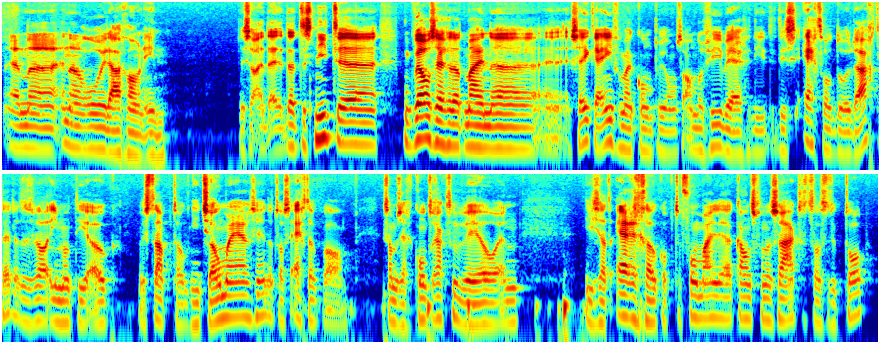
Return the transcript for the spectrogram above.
En, eh, en dan rol je daar gewoon in. Dus eh, dat is niet, eh, moet ik wel zeggen dat mijn, zeker een van mijn compagnons, Ander Vierbergen, die, het is echt wel doordacht. Hè? Dat is wel iemand die ook, we stapten ook niet zomaar ergens in. Dat was echt ook wel, ik zou maar zeggen, contractueel. En die zat erg ook op de formele kant van de zaak. Dat was natuurlijk top.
